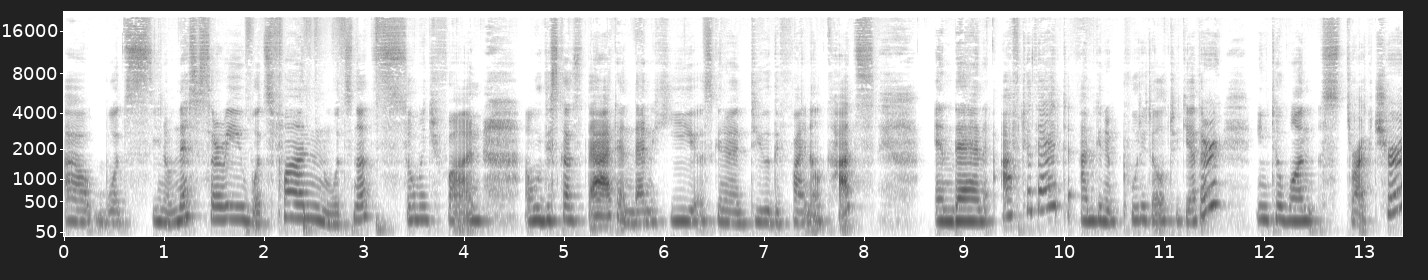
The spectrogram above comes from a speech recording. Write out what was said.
uh, what's you know necessary what's fun what's not so much fun i will discuss that and then he is gonna do the final cuts and then after that, I'm to put it all together into one structure.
